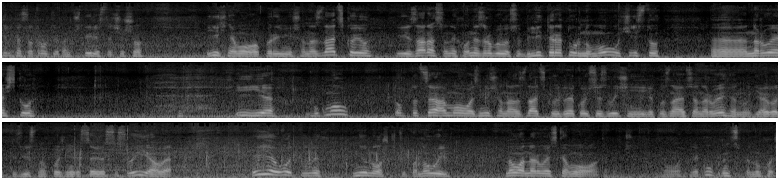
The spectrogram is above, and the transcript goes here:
кількасот років, там 400 чи що. Їхня мова перемішана з датською. І зараз у них вони зробили собі літературну мову, чисту е, норвежську. І є букмов. Тобто ця мова змішана з датською, до якої всі звичні, яку знає вся Норвегія. Ну, діалекти, звісно, в кожній місцевості свої, але і є от у них нюношк, типу новий, нова норвезька мова. От, яку, в принципі, ну хоч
